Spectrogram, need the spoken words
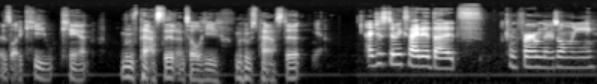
is like he can't move past it until he moves past it Yeah. I just am excited that it's confirmed there's only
